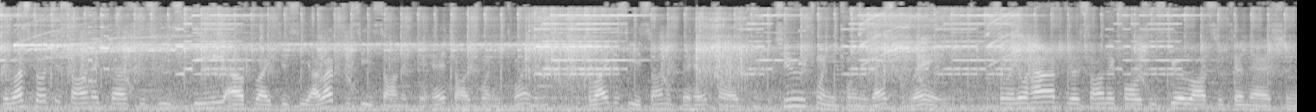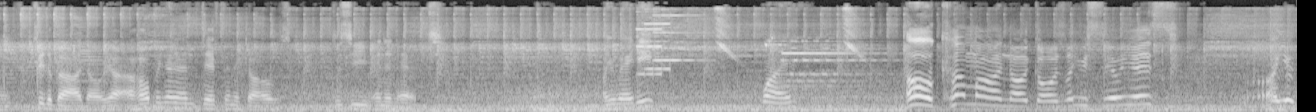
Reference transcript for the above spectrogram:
So let's go to Sonic to see Steamy Upright to see. I love to see Sonic the Hedgehog 2020. So I like to see Sonic the Hedgehog 2 2020. That's great. So we don't have the Sonic Forces still lots of connection to the battle. Yeah, I hope it doesn't different goes to see in the net. Are you ready? One. Oh, come on, Knuckles. Are you serious? Are you?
